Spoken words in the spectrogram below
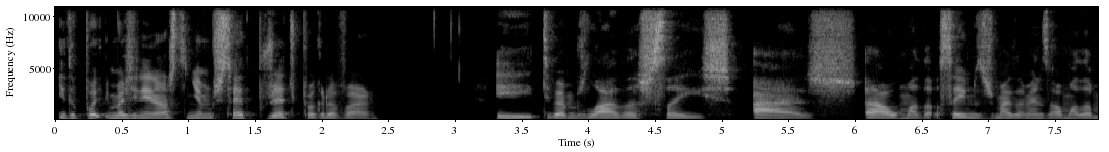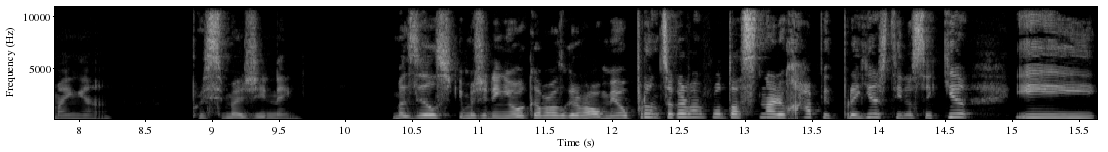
e depois, imaginem, nós tínhamos sete projetos para gravar e tivemos lá das 6 às à uma da, saímos mais ou menos à uma da manhã, por isso imaginem. Mas eles, imaginem, eu acabava de gravar o meu, pronto, agora vamos montar cenário rápido para este e não sei o quê, e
